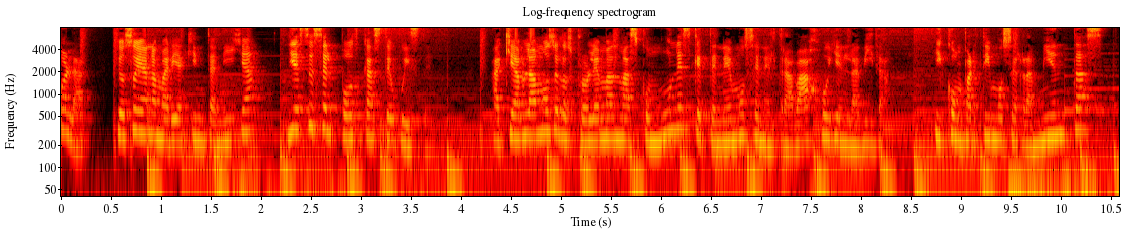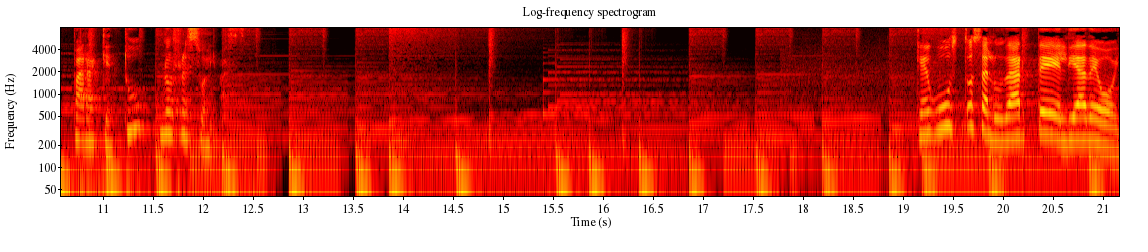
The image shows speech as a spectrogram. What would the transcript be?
Hola, yo soy Ana María Quintanilla y este es el podcast de Wisdom. Aquí hablamos de los problemas más comunes que tenemos en el trabajo y en la vida y compartimos herramientas para que tú los resuelvas. Qué gusto saludarte el día de hoy.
